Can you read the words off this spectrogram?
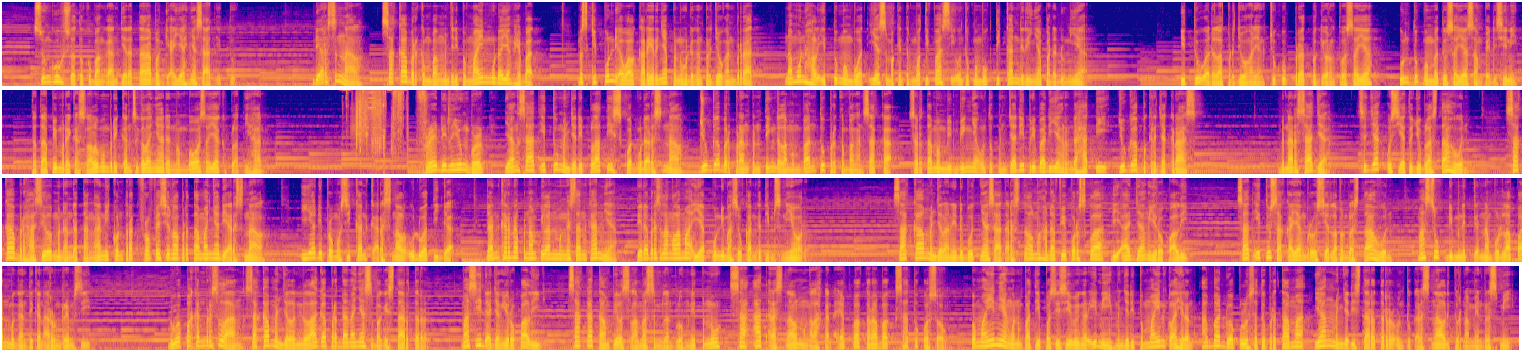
Sungguh suatu kebanggaan tiada tara bagi ayahnya saat itu. Di Arsenal, Saka berkembang menjadi pemain muda yang hebat. Meskipun di awal karirnya penuh dengan perjuangan berat, namun hal itu membuat ia semakin termotivasi untuk membuktikan dirinya pada dunia. Itu adalah perjuangan yang cukup berat bagi orang tua saya untuk membantu saya sampai di sini. Tetapi mereka selalu memberikan segalanya dan membawa saya ke pelatihan. Freddy Ljungberg yang saat itu menjadi pelatih skuad muda Arsenal juga berperan penting dalam membantu perkembangan Saka serta membimbingnya untuk menjadi pribadi yang rendah hati juga pekerja keras Benar saja, sejak usia 17 tahun, Saka berhasil menandatangani kontrak profesional pertamanya di Arsenal. Ia dipromosikan ke Arsenal U23 dan karena penampilan mengesankannya, tidak berselang lama ia pun dimasukkan ke tim senior. Saka menjalani debutnya saat Arsenal menghadapi Porskla di ajang Europa League. Saat itu Saka yang berusia 18 tahun masuk di menit ke-68 menggantikan Aaron Ramsey. Dua pekan berselang, Saka menjalani laga perdananya sebagai starter. Masih di ajang Europa League, Saka tampil selama 90 menit penuh saat Arsenal mengalahkan Eva Karabakh 1-0. Pemain yang menempati posisi winger ini menjadi pemain kelahiran abad 21 pertama yang menjadi starter untuk Arsenal di turnamen resmi.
